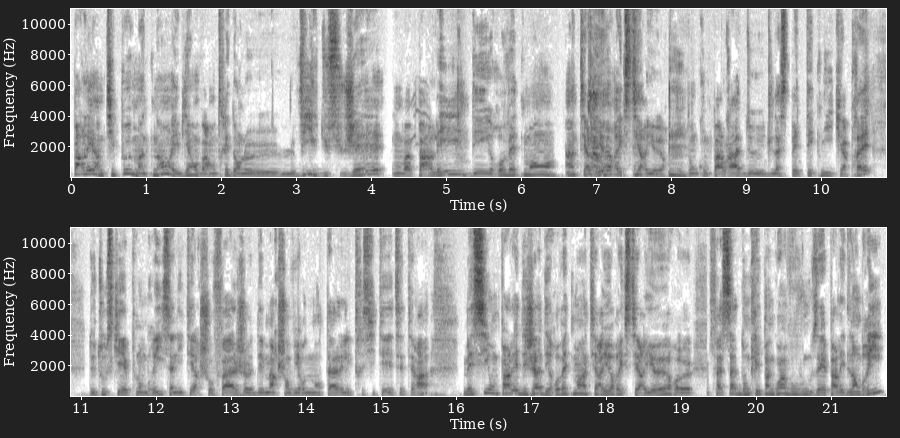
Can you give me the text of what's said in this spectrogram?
Parler un petit peu maintenant, eh bien, on va rentrer dans le, le vif du sujet. On va parler des revêtements intérieurs, extérieurs. Donc, on parlera de, de l'aspect technique après, de tout ce qui est plomberie, sanitaire, chauffage, euh, démarche environnementale, électricité, etc. Mais si on parlait déjà des revêtements intérieurs, extérieurs, euh, façade, donc les pingouins, vous, vous nous avez parlé de lambris.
